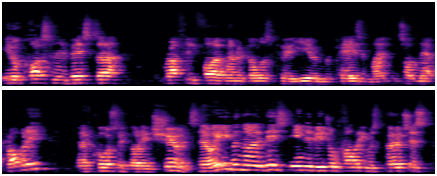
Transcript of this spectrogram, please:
it'll cost an investor roughly $500 per year in repairs and maintenance on that property. And of course, they've got insurance. Now, even though this individual property was purchased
